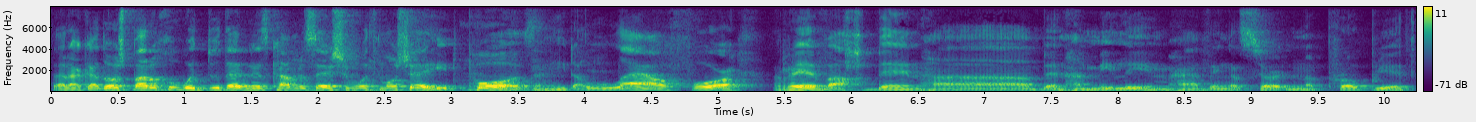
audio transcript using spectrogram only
that HaKadosh Baruch Hu would do that in his conversation with Moshe. He'd pause and he'd allow for revach ben, ha, ben hamilim, having a certain appropriate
